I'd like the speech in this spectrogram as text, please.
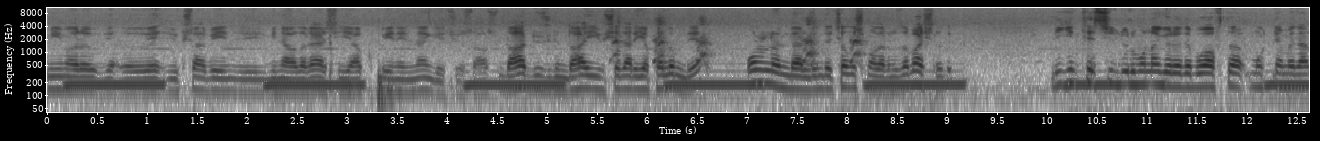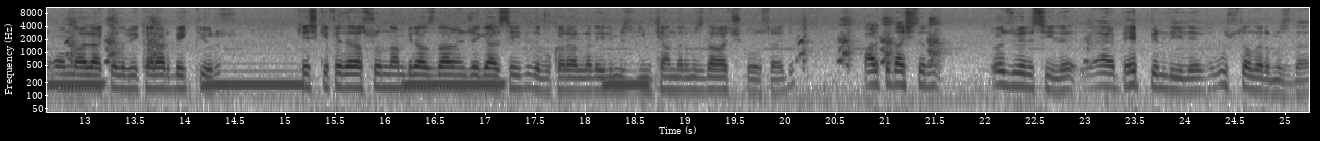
mimarı e, ve Yüksel Bey'in e, binaları her şey Yakup Bey'in elinden geçiyor sağ olsun. Daha düzgün, daha iyi bir şeyler yapalım diye onun önderliğinde çalışmalarımıza başladık. Ligin tescil durumuna göre de bu hafta muhtemelen onunla alakalı bir karar bekliyoruz. Keşke federasyondan biraz daha önce gelseydi de bu kararlar elimiz imkanlarımız daha açık olsaydı. Arkadaşların özverisiyle, hep, birliğiyle, ustalarımızla,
